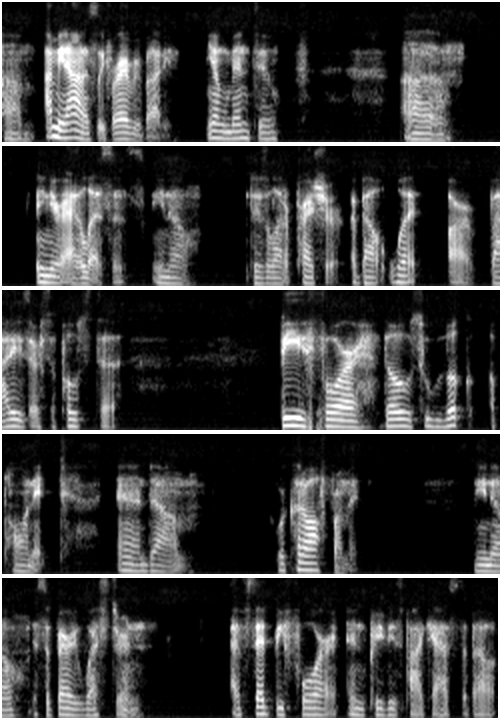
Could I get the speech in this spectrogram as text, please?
Um, I mean, honestly, for everybody, young men too. Uh, in your adolescence, you know, there's a lot of pressure about what our bodies are supposed to be for those who look upon it, and um, we're cut off from it. You know, it's a very Western. I've said before in previous podcasts about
